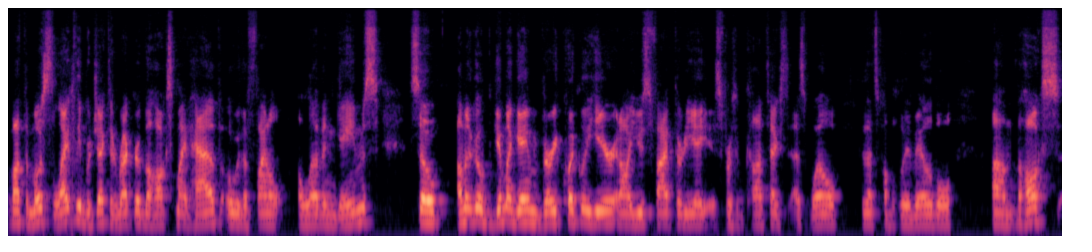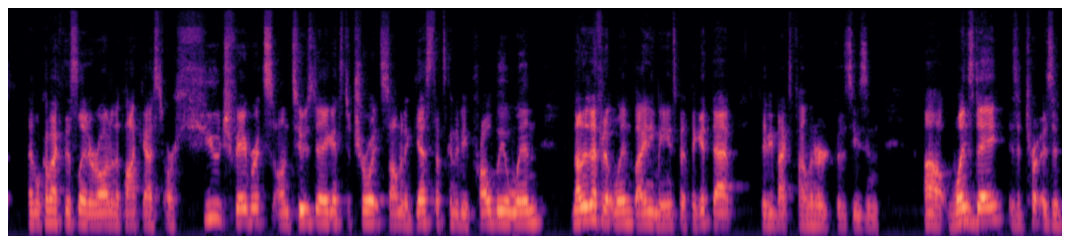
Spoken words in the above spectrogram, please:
about the most likely projected record the Hawks might have over the final 11 games. So I'm going to go get my game very quickly here, and I'll use 538 for some context as well, because that's publicly available. Um, the Hawks, and we'll come back to this later on in the podcast, are huge favorites on Tuesday against Detroit. So I'm going to guess that's going to be probably a win. Not a definite win by any means, but if they get that, they'd be back to 500 for the season. Uh, Wednesday is a is a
